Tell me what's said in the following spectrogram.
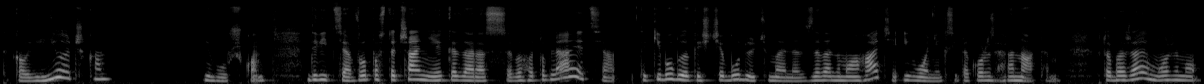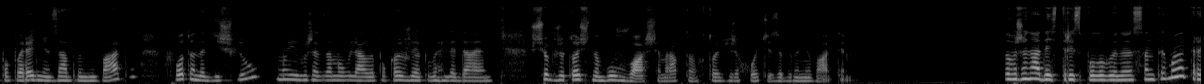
Така ось гілочка і вушко. Дивіться, в постачанні, яке зараз виготовляється, такі бублики ще будуть у мене в зеленому агаті і в оніксі, також з гранатами. Хто бажає, можемо попередньо забронювати. Фото надішлю, ми їх вже замовляли, покажу, як виглядає, щоб вже точно був вашим, раптом хтось вже хоче забронювати. Довжина десь 3,5 см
